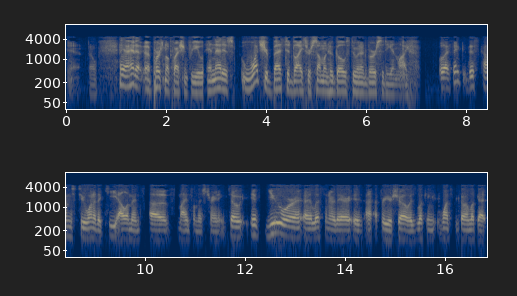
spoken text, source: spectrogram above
Yeah. So, hey, I had a, a personal question for you, and that is, what's your best advice for someone who goes through an adversity in life? Well, I think this comes to one of the key elements of mindfulness training. So if you or a listener there is uh, for your show is looking wants to go and look at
